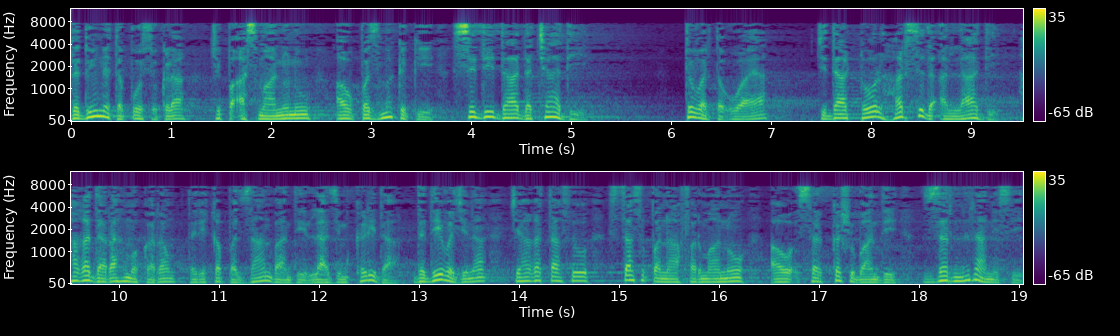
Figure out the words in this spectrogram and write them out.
د دوی نه تاسو کړه چې په اسمانونو او پزمکه کې سدي دا د چا دي تو ورته وایا چې دا ټول هر څه د الله دي هغه د رحم او کرم طریقه په ځان باندې لازم کړی دا د دې وجنه چې هغه تاسو ستاسو په نافرمانو او سرکشو باندې زر نه رانیسي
